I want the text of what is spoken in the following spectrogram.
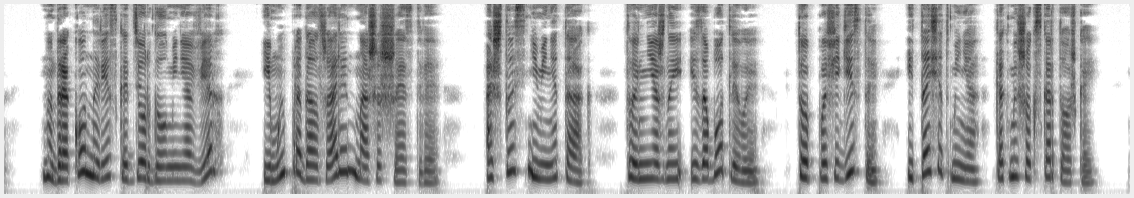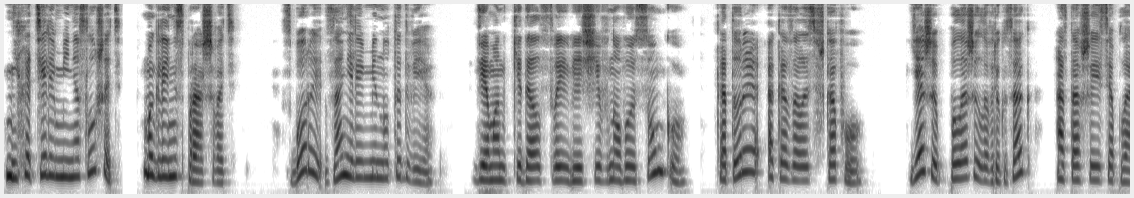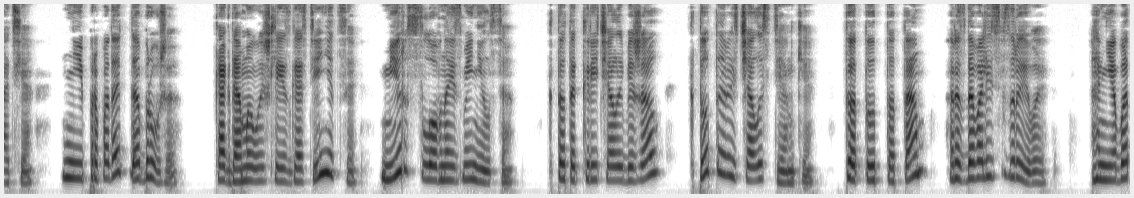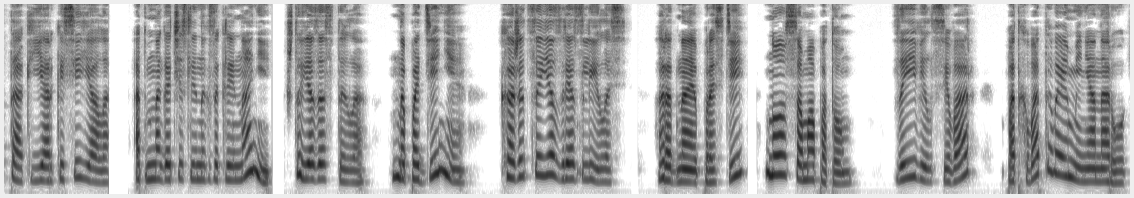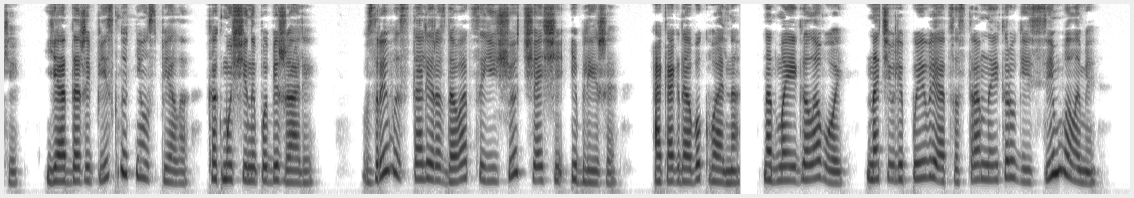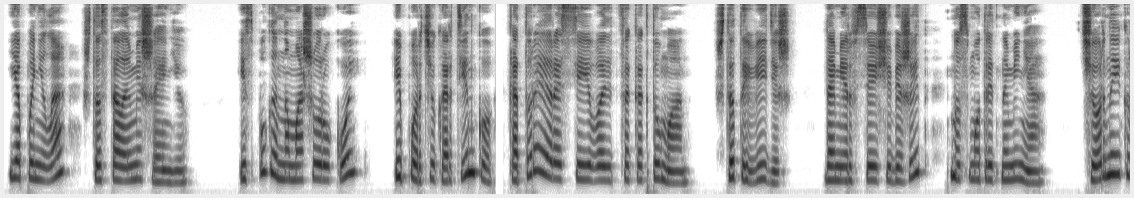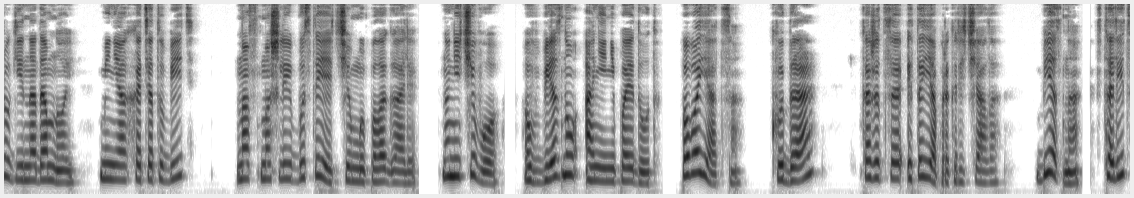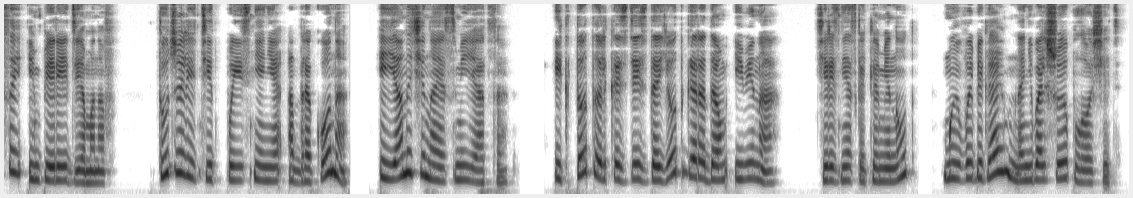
но дракон резко дергал меня вверх, и мы продолжали наше шествие. А что с ними не так? То нежные и заботливые, то пофигисты и тащат меня, как мешок с картошкой. Не хотели меня слушать? Могли не спрашивать. Сборы заняли минуты две. Демон кидал свои вещи в новую сумку, которая оказалась в шкафу. Я же положила в рюкзак оставшееся платье. Не пропадать добру же. Когда мы вышли из гостиницы, мир словно изменился. Кто-то кричал и бежал, кто-то рычал у стенки. То тут, то там раздавались взрывы. А небо так ярко сияло от многочисленных заклинаний, что я застыла. Нападение? Кажется, я зря злилась. Родная, прости, но сама потом. Заявил Севар, подхватывая меня на руки. Я даже пискнуть не успела, как мужчины побежали. Взрывы стали раздаваться еще чаще и ближе, а когда буквально над моей головой начали появляться странные круги с символами, я поняла, что стала мишенью. Испуганно машу рукой и порчу картинку, которая рассеивается как туман. Что ты видишь? Дамир все еще бежит, но смотрит на меня. Черные круги надо мной, меня хотят убить? Нас нашли быстрее, чем мы полагали. Но ничего, в бездну они не пойдут. Побоятся. Куда? Кажется, это я прокричала. Бездна, столица империи демонов. Тут же летит пояснение от дракона, и я начинаю смеяться. И кто только здесь дает городам имена? Через несколько минут мы выбегаем на небольшую площадь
